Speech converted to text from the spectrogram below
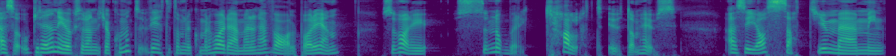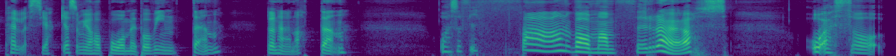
alltså, och grejen är också den att jag kommer inte, vet inte om du kommer ihåg det här, men den här valborgen så var det ju snorkallt utomhus. Alltså jag satt ju med min pälsjacka som jag har på mig på vintern den här natten. Och alltså fy fan vad man frös. Och alltså,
